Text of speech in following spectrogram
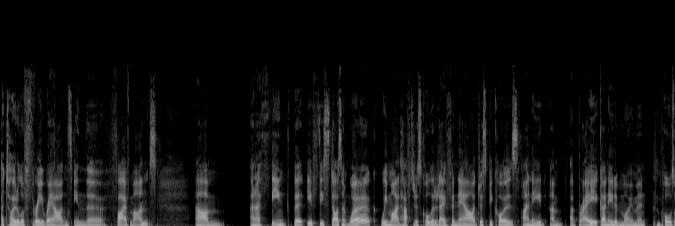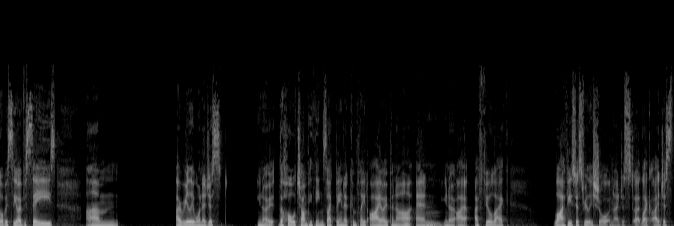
a total of three rounds in the five months. Um, and I think that if this doesn't work, we might have to just call it a day for now, just because I need um, a break. I need a moment. Paul's obviously overseas. Um, I really want to just, you know, the whole chumpy thing's like being a complete eye opener. And, you know, I, I feel like life is just really short. And I just, like, I just,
